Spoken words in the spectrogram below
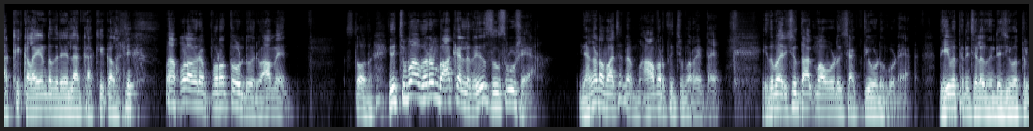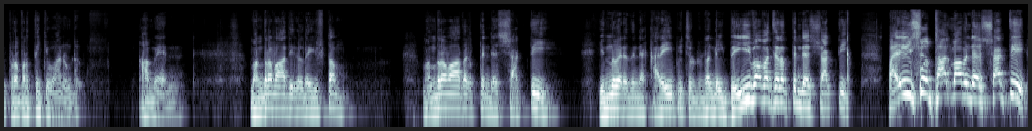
കക്കിക്കളയേണ്ടതിനെല്ലാം കക്കിക്കളഞ്ഞ് നമ്മളവരെ പുറത്ത് കൊണ്ടുവരും. ആമേൻ. സ്തോത്രം. ഇത് ചുമ്മാ വെറും വാക്കല്ലെന്ന് ഇത് ശുശ്രൂഷയാണ് ഞങ്ങളുടെ വചനം ആവർത്തിച്ച് പറയട്ടെ. ഇത് പരിശുദ്ധാത്മാവോട് ശക്തിയോടും കൂടെയാണ് ദൈവത്തിന് ചില നിന്റെ ജീവിതത്തിൽ പ്രവർത്തിക്കുവാനുണ്ട്. ആമേൻ. മന്ത്രവാദികളുടെ ഇഷ്ടം മന്ത്രവാദത്തിന്റെ ശക്തി ഇന്ന് വരെ നിന്നെ കരയിപ്പിച്ചിട്ടുണ്ടെങ്കിൽ ദൈവവചനത്തിന്റെ ശക്തി പരിശുദ്ധാത്മാവിന്റെ ശക്തി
